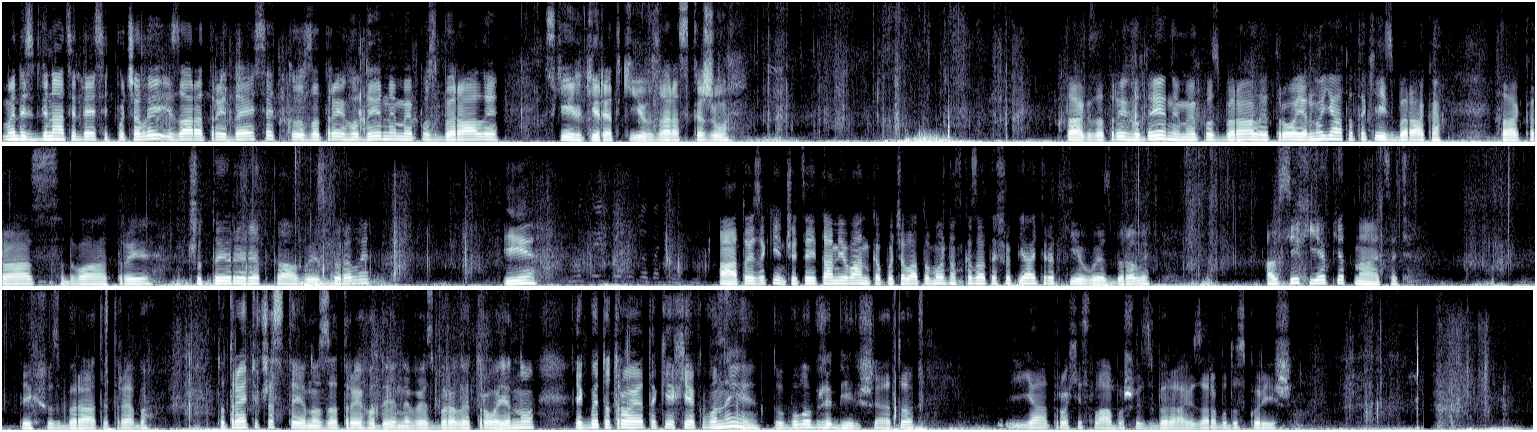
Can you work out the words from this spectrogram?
Ми десь 12.10 почали і зараз 3.10, то за 3 години ми позбирали скільки рядків, зараз скажу. Так, за 3 години ми позбирали троє. Ну я то такий збирака. Так, раз, два, три, чотири рядка визбирали. І. А, той закінчується. І там Іванка почала, то можна сказати, що 5 рядків визбирали. А всіх є 15. Тих, що збирати треба. То третю частину за 3 години визбирали троє. Ну, якби то троє таких, як вони, то було б вже більше. А то я трохи слабо щось збираю. Зараз буду скоріше.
